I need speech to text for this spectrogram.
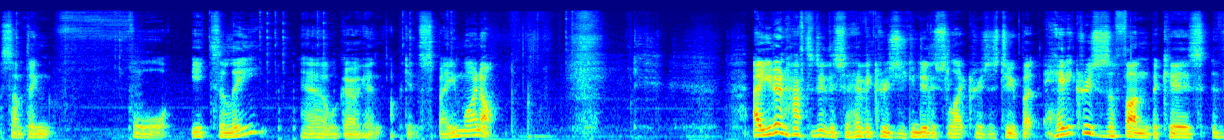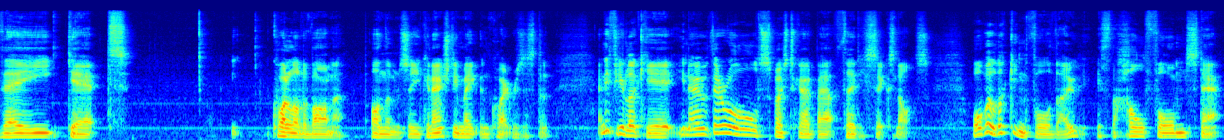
something for Italy. Uh, we'll go again up against Spain. Why not? Uh, you don't have to do this for heavy cruisers. You can do this for light cruisers too. But heavy cruisers are fun because they get quite a lot of armor on them. So you can actually make them quite resistant. And if you look here, you know, they're all supposed to go about 36 knots. What we're looking for, though, is the hull form stat.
